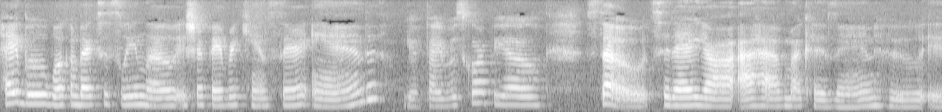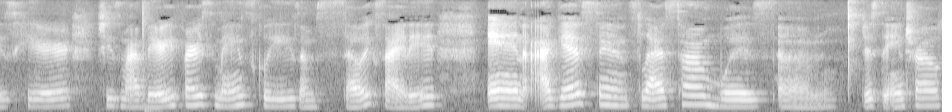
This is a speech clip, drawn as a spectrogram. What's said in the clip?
Hey boo, welcome back to Sweet and Low. It's your favorite Cancer and Your favorite Scorpio. so today y'all I have my cousin who is here. She's my very first main squeeze. I'm so excited. And I guess since last time was um just the intro,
